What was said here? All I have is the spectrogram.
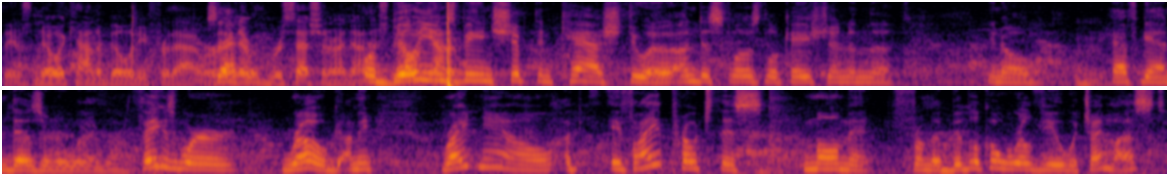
there's no accountability for that. We're in a recession right now. Or There's billions accountab- being shipped in cash to an undisclosed location in the, you know, Afghan desert or whatever. Things were rogue. I mean, right now, if I approach this moment from a biblical worldview, which I must,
